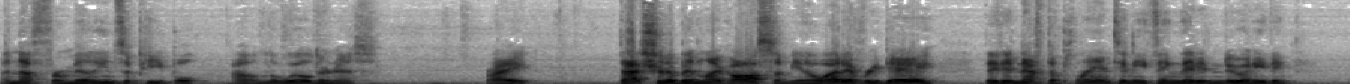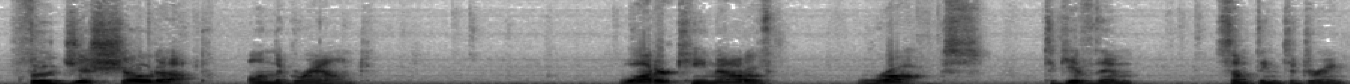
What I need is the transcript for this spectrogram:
enough for millions of people out in the wilderness, right? That should have been like awesome. You know what? Every day, they didn't have to plant anything, they didn't do anything. Food just showed up on the ground. Water came out of rocks to give them something to drink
